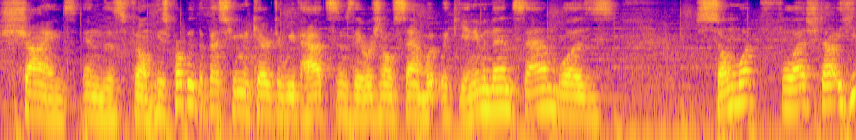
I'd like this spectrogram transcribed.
shines in this film. He's probably the best human character we've had since the original Sam Witwicky, and even then, Sam was somewhat fleshed out. He,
